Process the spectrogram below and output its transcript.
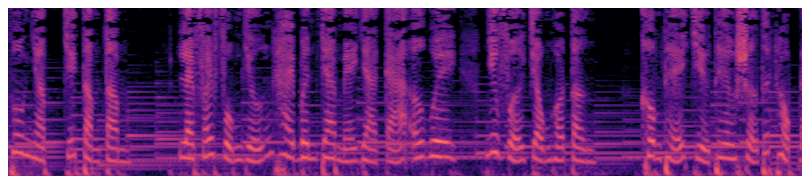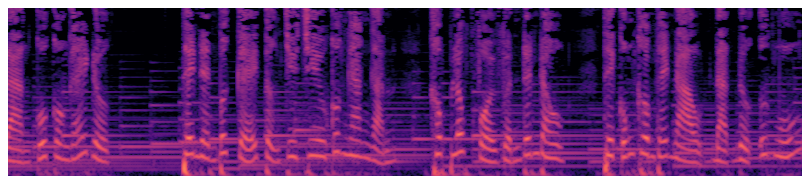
thu nhập chỉ tầm tầm, lại phải phụng dưỡng hai bên cha mẹ già cả ở quê như vợ chồng họ Tần, không thể chịu theo sở thích học đàn của con gái được. Thế nên bất kể Tần Chiêu Chiêu có ngang ngạnh, khóc lóc vội vĩnh đến đâu, thì cũng không thể nào đạt được ước muốn.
